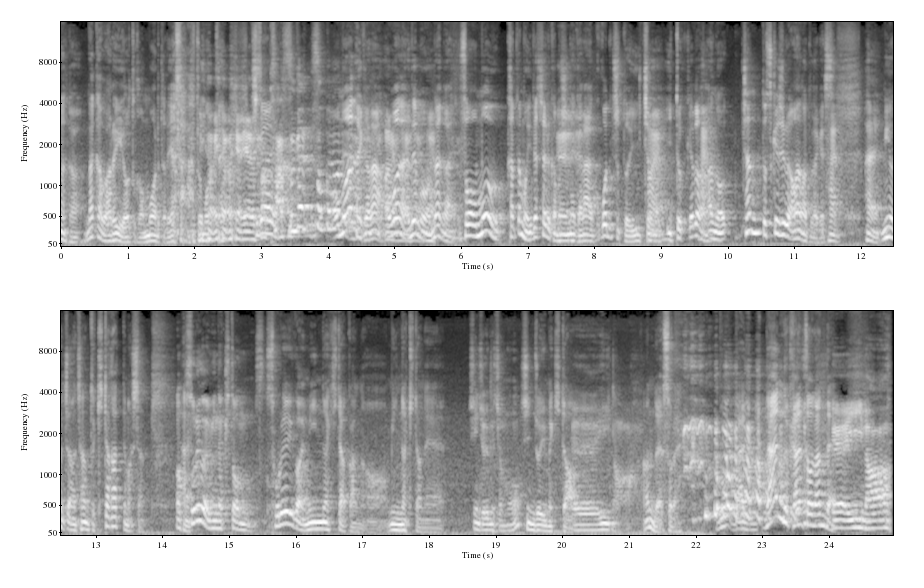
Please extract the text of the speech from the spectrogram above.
なんか仲悪いよとか思われたら嫌だなと思って。いやいやいや違う。ささすがにそこまで思わないかな。思わない。でもはなんかそう思う方もいらっしゃるかもしれないから、ここでちょっと一応はい言っとくけど、はいあのちゃんとスケジュール合わなかっただけです。はいはい、みおちゃんはちゃんと来たがってました。あ、それ以外みんな来たんですか？それ以外みんな来たかな。みんな来たね新庄ゆめちゃんも？新庄夢来た、えー、いいな。なんだよそれ。ど うな何の感想なんだよ。えー、いいな。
